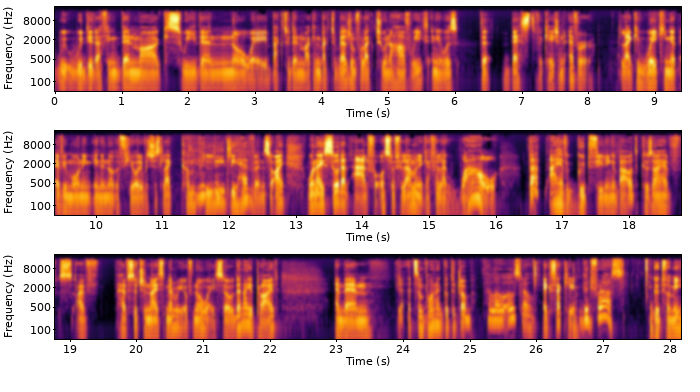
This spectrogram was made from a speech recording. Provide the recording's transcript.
We, we did I think Denmark, Sweden, Norway, back to Denmark and back to Belgium for like two and a half weeks, and it was the best vacation ever. Like waking up every morning in another fjord, it was just like completely heaven. So I, when I saw that ad for Oslo Philharmonic, I felt like, wow, that I have a good feeling about because I have I've have such a nice memory of Norway. So then I applied, and then yeah, at some point I got the job. Hello, Oslo. Exactly, Good for us. good for me.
